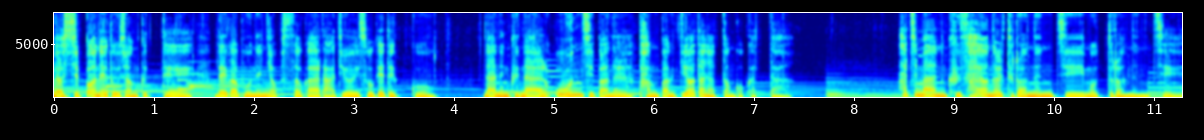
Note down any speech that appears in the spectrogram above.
몇십 번의 도전 끝에 내가 보낸 엽서가 라디오에 소개됐고 나는 그날 온 집안을 방방 뛰어다녔던 것 같다. 하지만 그 사연을 들었는지 못 들었는지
